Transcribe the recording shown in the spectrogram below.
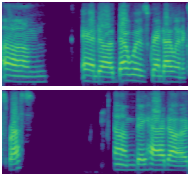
Um, and uh, that was Grand Island Express. Um, they had uh,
